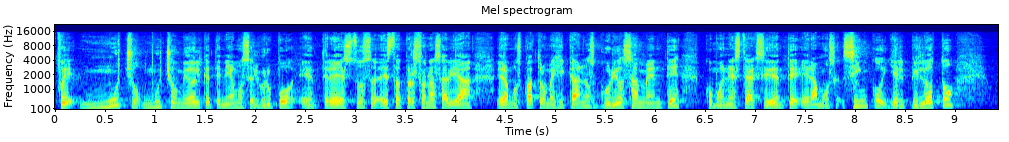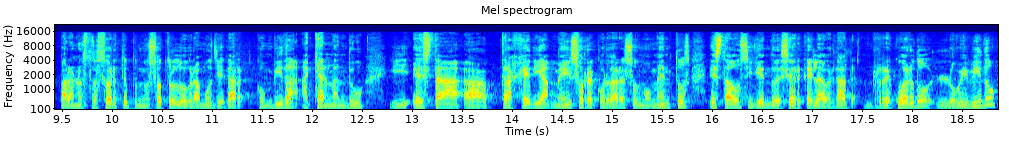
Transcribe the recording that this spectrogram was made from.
fue mucho, mucho miedo el que teníamos el grupo. Entre estos, estas personas había, éramos cuatro mexicanos, curiosamente, como en este accidente éramos cinco y el piloto para nuestra suerte, pues nosotros logramos llegar con vida a Kathmandu y esta uh, tragedia me hizo recordar esos momentos. He estado siguiendo de cerca y la verdad recuerdo lo vivido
